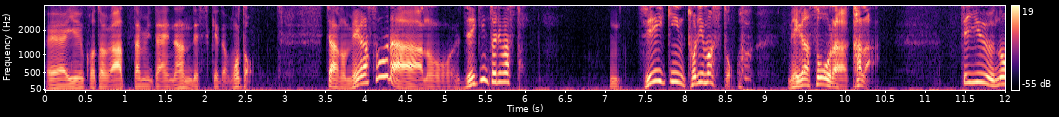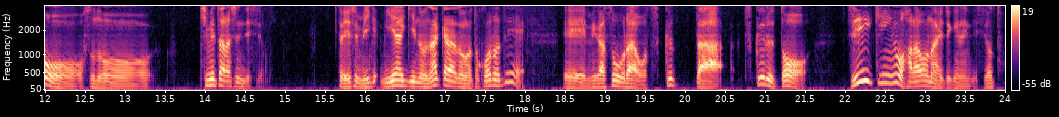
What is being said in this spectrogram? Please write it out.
えー、いうことがあったみたいなんですけども、と。じゃあ、あの、メガソーラー、あの、税金取りますと。うん、税金取りますと。メガソーラーからっていうのを、その、決めたらしいんですよ。要するに宮城の中のところで、えー、メガソーラーを作った、作ると、税金を払わないといけないんですよ、と。っ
